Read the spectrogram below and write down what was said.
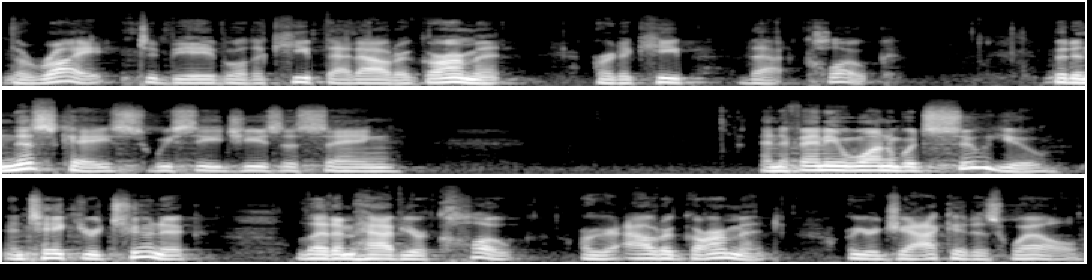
the right to be able to keep that outer garment or to keep that cloak. But in this case, we see Jesus saying, And if anyone would sue you and take your tunic, let him have your cloak or your outer garment or your jacket as well.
